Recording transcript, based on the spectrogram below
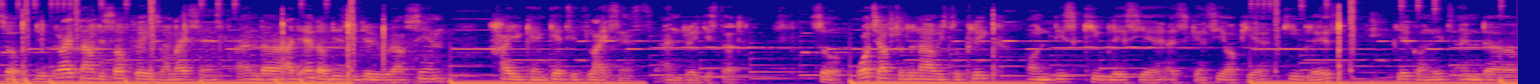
so the, right now the software is unlicensed and uh, at the end of this video you would have seen how you can get it licensed and registered. So what you have to do now is to click on this Keyblaze here as you can see up here Keyblaze. Click on it and uh,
